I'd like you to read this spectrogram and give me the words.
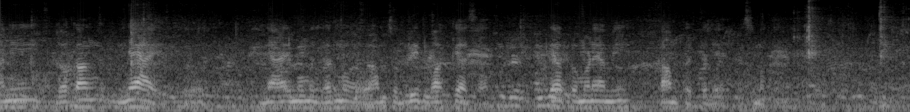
आनी लोकांक न्याय न्याय मम धर्म आमचो ब्रीद वाक्य आसा त्या प्रमाणे आमी काम करतले अशें म्हाका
